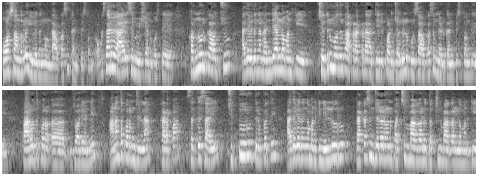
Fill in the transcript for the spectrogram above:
కోస్తాంధ్రలో ఈ విధంగా ఉండే అవకాశం కనిపిస్తుంది. ఒకసారి రాయలసీమ విషయానికి వస్తే కర్నూలు కావచ్చు అదేవిధంగా నంద్యాలలో మనకి చెదురు మొదలుగా అక్కడక్కడ తేలిపాటు జల్లులు కురిసే అవకాశం నేడు కనిపిస్తుంది. పార్వతీపురం సారీ అండి అనంతపురం జిల్లా కడప సత్యసాయి చిత్తూరు తిరుపతి అదేవిధంగా మనకి నెల్లూరు ప్రకాశం జిల్లాలోని పశ్చిమ భాగాలు దక్షిణ భాగాల్లో మనకి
